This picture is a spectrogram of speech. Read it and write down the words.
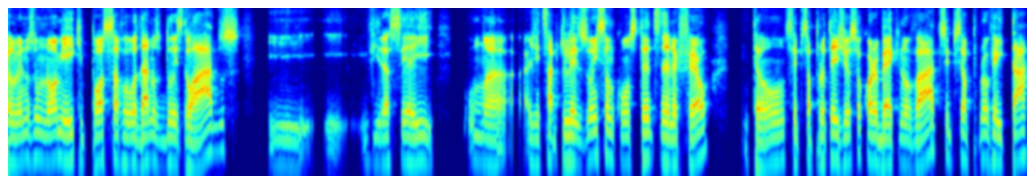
pelo menos um nome aí que possa rodar nos dois lados e, e vir a ser aí uma. A gente sabe que lesões são constantes na NFL, então você precisa proteger o seu quarterback novato, você precisa aproveitar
